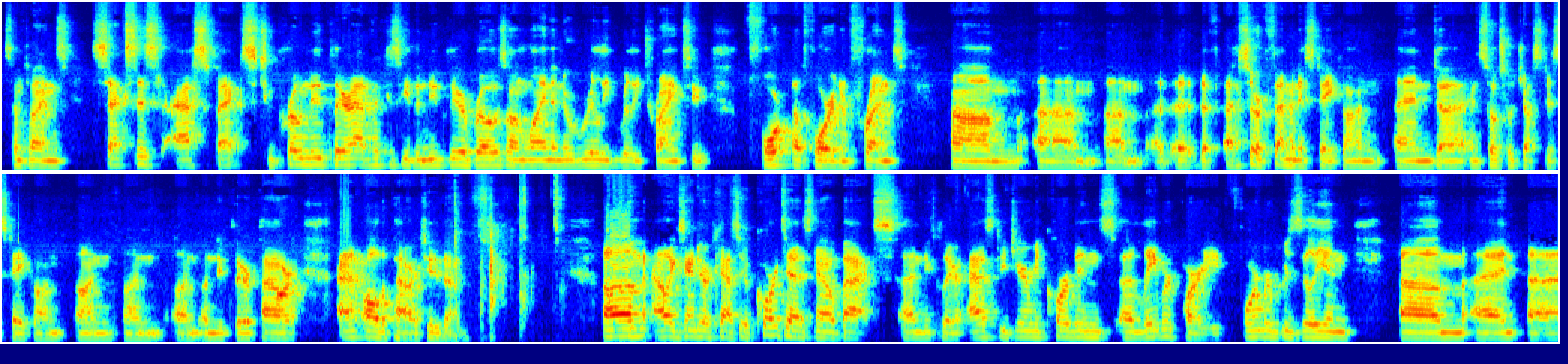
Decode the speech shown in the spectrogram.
sometimes sexist aspects to pro-nuclear advocacy. The nuclear bros online and are really, really trying to for, uh, forward and front um, um, um, a, a, a, sort of feminist take on and uh, and social justice take on on, on on on nuclear power, and all the power to them. Um, Alexandria Ocasio Cortez now backs uh, nuclear, as did Jeremy Corbyn's uh, Labour Party, former Brazilian um, and, uh,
